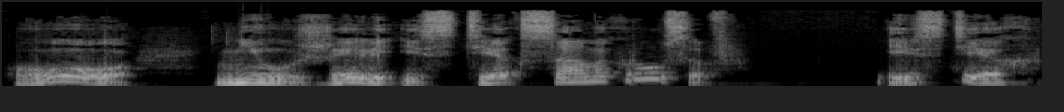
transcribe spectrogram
«О, неужели из тех самых русов?» «Из тех».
